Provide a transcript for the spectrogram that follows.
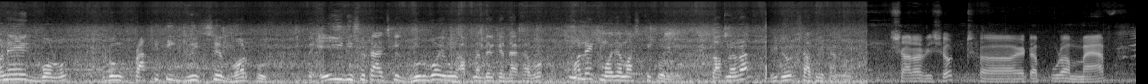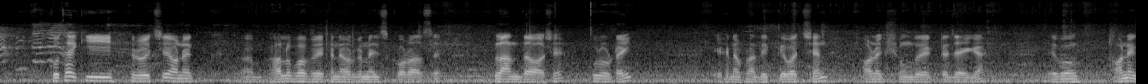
অনেক বড় এবং প্রাকৃতিক দৃশ্যে ভরপুর। তো এই রিসোর্টে আজকে ঘুরবো এবং আপনাদেরকে দেখাবো। অনেক মজা মাস্তি করব। তো আপনারা ভিডিওর সাথেই থাকুন। সারা রিসোর্ট এটা পুরা ম্যাপ কোথায় কি রয়েছে অনেক ভালোভাবে এখানে অর্গানাইজ করা আছে। প্ল্যান দেওয়া আছে পুরোটাই। এখানে আপনারা দেখতে পাচ্ছেন অনেক সুন্দর একটা জায়গা এবং অনেক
